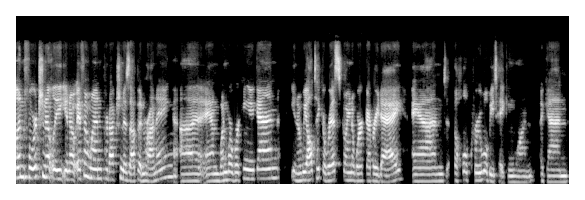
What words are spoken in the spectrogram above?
unfortunately, you know, if and when production is up and running uh, and when we're working again, you know, we all take a risk going to work every day, and the whole crew will be taking one again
